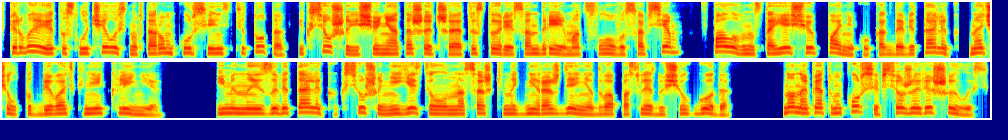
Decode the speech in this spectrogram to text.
Впервые это случилось на втором курсе института, и Ксюша, еще не отошедшая от истории с Андреем от слова совсем, впала в настоящую панику, когда Виталик начал подбивать к ней клинья. Именно из-за Виталика Ксюша не ездила на Сашкины дни рождения два последующих года, но на пятом курсе все же решилась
